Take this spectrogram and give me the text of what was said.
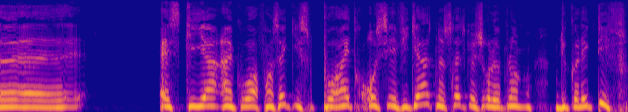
Euh, est-ce qu'il y a un coureur français qui pourra être aussi efficace, ne serait-ce que sur le plan du collectif?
